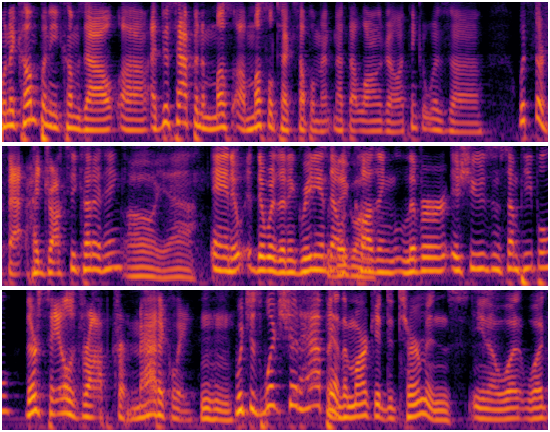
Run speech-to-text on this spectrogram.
when a company comes out, uh, this happened to mus- a Muscle Tech supplement not that long ago. I think it was uh, what's their fat hydroxycut, I think, Oh yeah. and it, there was an ingredient that was one. causing liver issues in some people. Their sales dropped dramatically, which is what should happen. Mm-hmm. Yeah, the market determines, you know, what what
